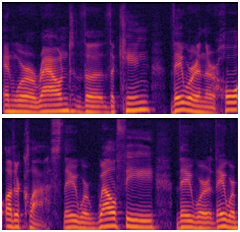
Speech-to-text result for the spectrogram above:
and were around the the king, they were in their whole other class. They were wealthy. They were they were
